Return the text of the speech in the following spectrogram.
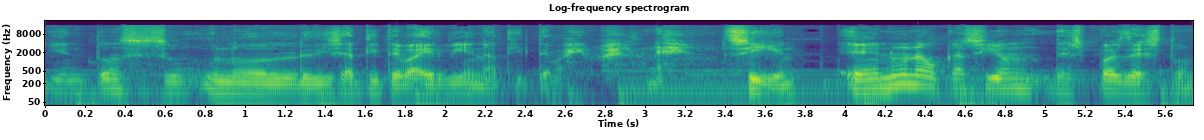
Y entonces uno le dice a ti te va a ir bien, a ti te va a ir mal. Eh, siguen. En una ocasión, después de esto,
